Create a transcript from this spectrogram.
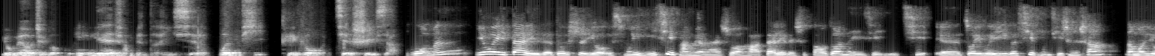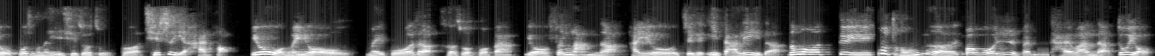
有没有这个供应链上面的一些问题可以给我们解释一下？我们因为代理的都是有从仪器方面来说哈，代理的是高端的一些仪器，呃，作为一个系统集成商，那么有不同的仪器做组合，其实也还好。因为我们有美国的合作伙伴，有芬兰的，还有这个意大利的。那么对于不同的，包括日本、台湾的都有。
